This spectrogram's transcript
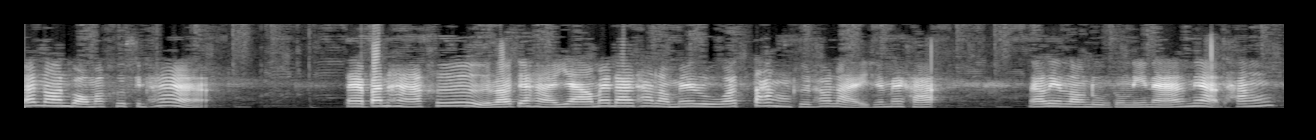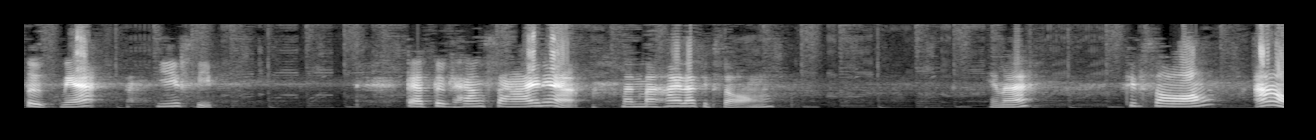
ด้านนอนบอกมาคือสิบห้าแต่ปัญหาคือเราจะหายาวไม่ได้ถ้าเราไม่รู้ว่าตั้งคือเท่าไหร่ใช่ไหมคะ นักเรียนลองดูตรงนี้นะ เนี่ยทั้งตึกเนี้ยยี่สิบแต่ตึกทางซ้ายเนี่ย มันมาให้ละสิบสองเห็นไหมสิบสองอ้าว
